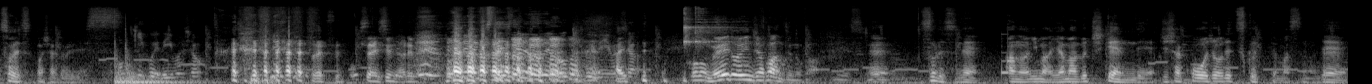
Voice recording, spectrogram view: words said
そうですおっしゃる通りです。大きい声で言いましょう。そうです。期待してるので大きい声で言いましょう、はい。このメイドインジャパンっていうのがいいですね。そうですね。あの今山口県で自社工場で作ってますので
